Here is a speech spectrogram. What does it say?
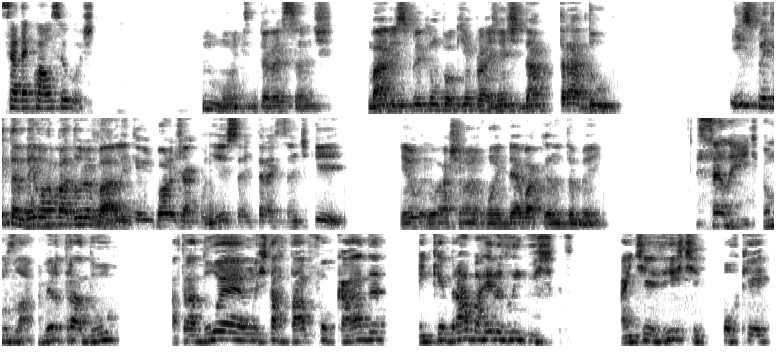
se adequar ao seu gosto. Muito interessante. Mário, explica um pouquinho para a gente da Tradu. E explique também o Rapadura Vale, que eu, embora já conheça, é interessante que eu, eu acho uma, uma ideia bacana também. Excelente. Vamos lá. Primeiro, Tradu. A Tradu é uma startup focada em quebrar barreiras linguísticas. A gente existe porque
